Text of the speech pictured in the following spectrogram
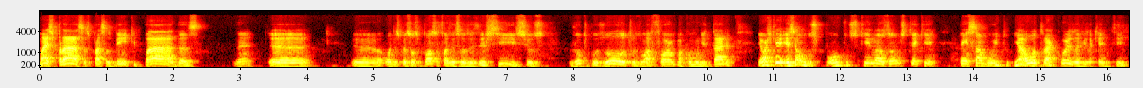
mais praças, praças bem equipadas, né? É, é, onde as pessoas possam fazer seus exercícios junto com os outros, de uma forma comunitária. Eu acho que esse é um dos pontos que nós vamos ter que pensar muito. E a outra coisa, Vila, que a gente,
